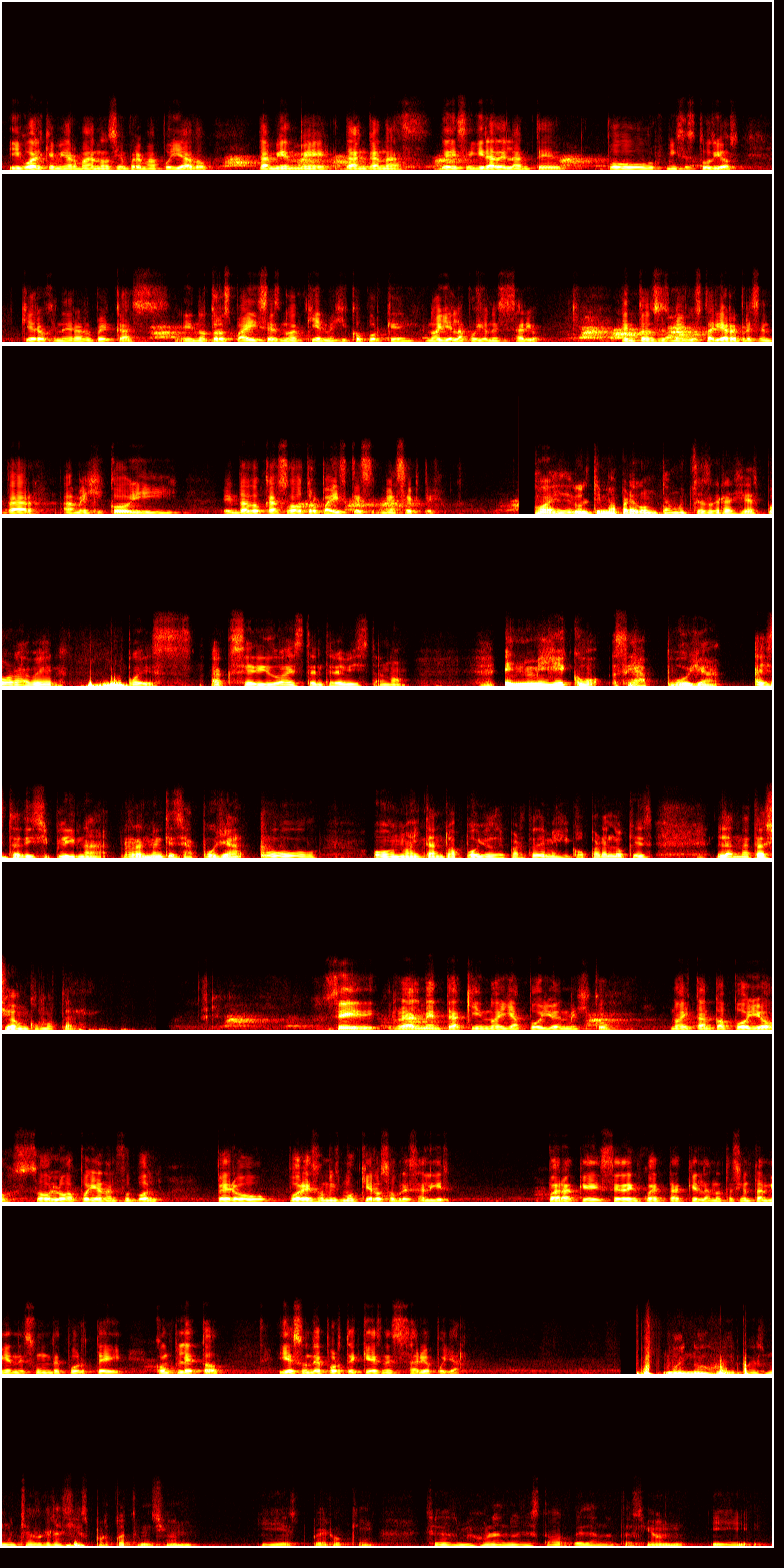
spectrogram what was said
igual que mi hermano siempre me ha apoyado. También me dan ganas de seguir adelante por mis estudios quiero generar becas en otros países, no aquí en México, porque no hay el apoyo necesario. Entonces me gustaría representar a México y en dado caso a otro país que me acepte. Joel, última pregunta, muchas gracias por haber pues accedido a esta entrevista, ¿no? ¿En México se apoya a esta disciplina? ¿Realmente se apoya o o no hay tanto apoyo de parte de México para lo que es la natación como tal? Sí, realmente aquí no hay apoyo en México. No hay tanto apoyo, solo apoyan al fútbol, pero por eso mismo quiero sobresalir para que se den cuenta que la natación también es un deporte completo y es un deporte que es necesario apoyar. Bueno, pues muchas gracias por tu atención y espero que sigas mejorando en esto de la natación y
